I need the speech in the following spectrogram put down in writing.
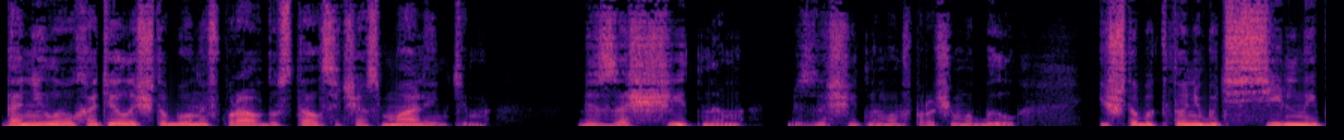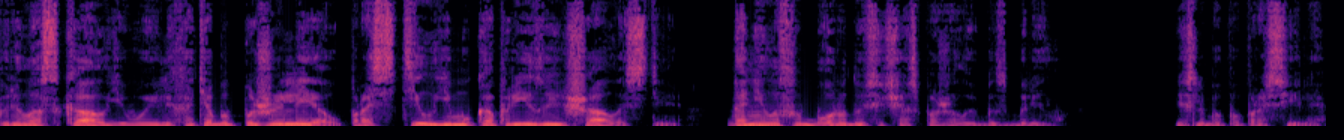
Данилову хотелось, чтобы он и вправду стал сейчас маленьким, беззащитным, беззащитным он, впрочем, и был, и чтобы кто-нибудь сильный приласкал его или хотя бы пожалел, простил ему капризы и шалости. Данилов и бороду сейчас, пожалуй, бы сбрил, если бы попросили.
